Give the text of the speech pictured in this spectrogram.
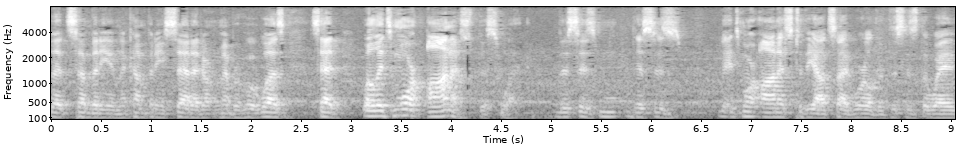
that somebody in the company said. I don't remember who it was. Said, "Well, it's more honest this way. This is this is it's more honest to the outside world that this is the way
